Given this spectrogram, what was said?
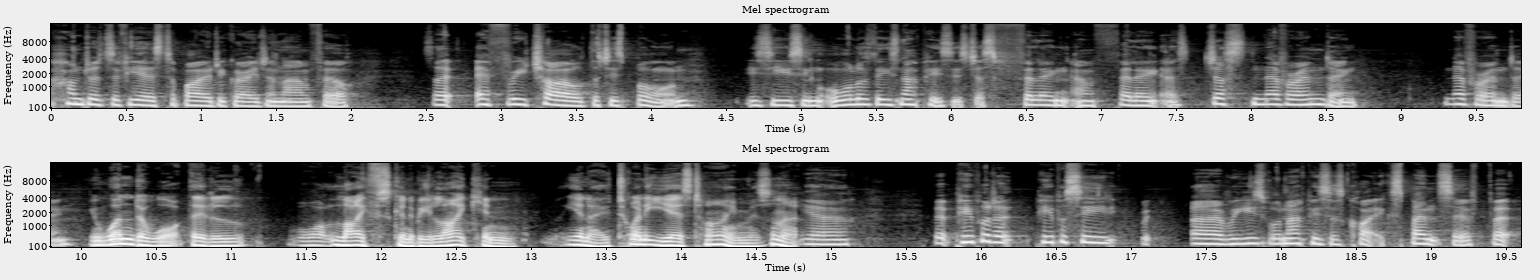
hundreds of years to biodegrade in landfill. So every child that is born is using all of these nappies. It's just filling and filling. It's just never ending, never ending. You wonder what the what life's going to be like in you know, 20 years' time, isn't it? Yeah, but people don't. People see uh, reusable nappies as quite expensive, but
